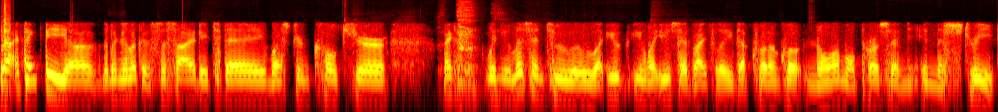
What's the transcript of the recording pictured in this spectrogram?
Yeah, I think the uh, when you look at society today, Western culture, I think when you listen to what you, you what you said rightfully, the quote unquote normal person in the street,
